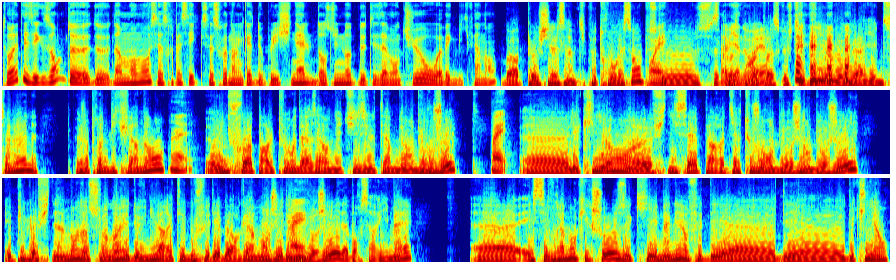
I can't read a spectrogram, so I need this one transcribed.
Tu aurais des exemples d'un moment où ça serait passé, que ce soit dans le cadre de Polichinelle, dans une autre de tes aventures ou avec Big Fernand? Bah, Polichinelle, c'est un petit peu trop récent, parce Ouais, que ça ne d'ouvrir. pas à ce que je t'ai dit. On l'a ouvert il y a une semaine. Mais je vais prendre Big Fernand. Ouais. Euh, une fois, par le plus grand des hasards, on a utilisé le terme de hamburger. Ouais. Euh, les clients euh, finissaient par dire toujours hamburger, hamburger. Et puis bah, finalement, notre slogan est devenu arrêter de bouffer des burgers, manger des hamburgers. D'abord, ça rimait. Euh, et c'est vraiment quelque chose qui émanait en fait des, euh, des, euh, des clients.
